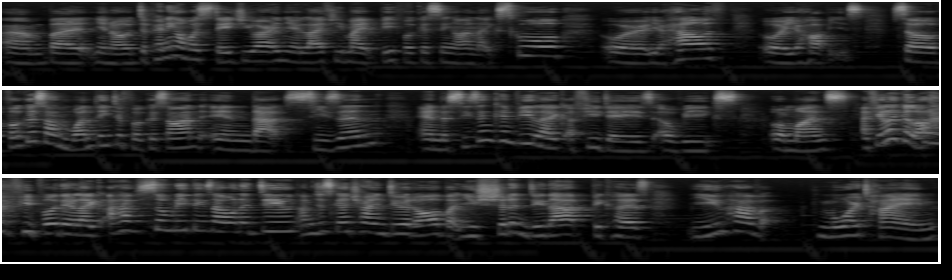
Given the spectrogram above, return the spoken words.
um, but you know, depending on what stage you are in your life, you might be focusing on like school or your health or your hobbies. So focus on one thing to focus on in that season, and the season can be like a few days, a weeks, or months. I feel like a lot of people they're like, I have so many things I want to do. I'm just gonna try and do it all, but you shouldn't do that because you have more time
